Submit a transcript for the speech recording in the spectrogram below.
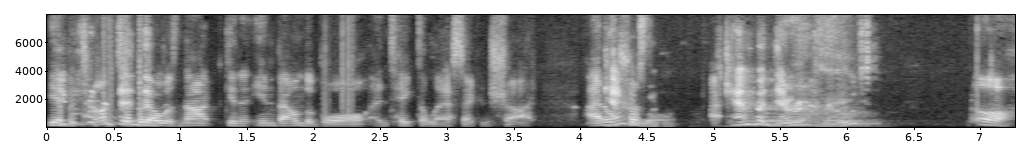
Yeah, People but Tom forget Thibodeau is not going to inbound the ball and take the last second shot. I don't Kemba trust. will. Kemba, Derrick Rose. Oh,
